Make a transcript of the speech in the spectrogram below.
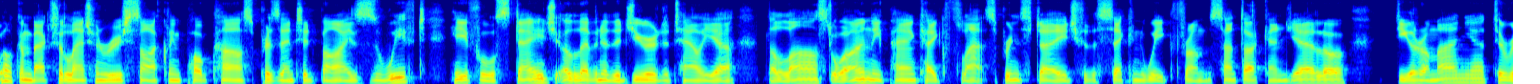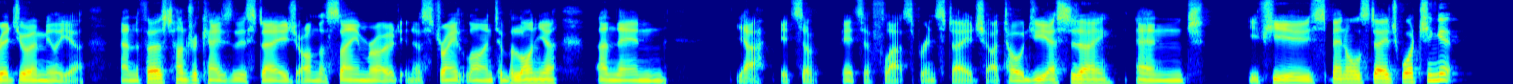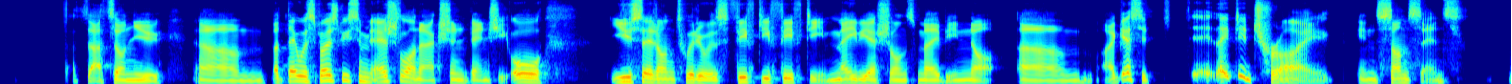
Welcome back to the Lanterne Rouge Cycling Podcast presented by Zwift, here for stage 11 of the Giro d'Italia, the last or only pancake flat sprint stage for the second week from Sant'Arcangelo di Romagna to Reggio Emilia. And the first 100 Ks of this stage are on the same road in a straight line to Bologna. And then, yeah, it's a it's a flat sprint stage. I told you yesterday. And if you spent all stage watching it, that's, on you. Um, but there was supposed to be some echelon action, Benji, or you said on Twitter it was 50 50, maybe echelons, maybe not. Um, I guess it they did try in some sense.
